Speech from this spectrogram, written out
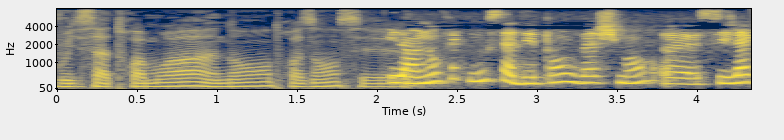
voyez ça à trois mois, un an, trois ans c'est... Et bien, en fait, nous, ça dépend vachement. Euh, c'est là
